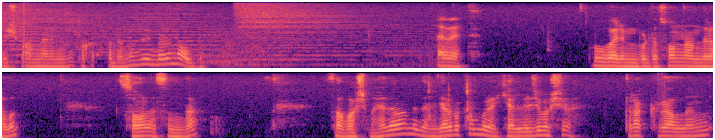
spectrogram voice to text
düşmanlarımızı tokatladığımız bir bölüm oldu. Evet. Bu bölümü burada sonlandıralım. Sonrasında savaşmaya devam edelim. Gel bakalım buraya kelleci başı. Trak krallığının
